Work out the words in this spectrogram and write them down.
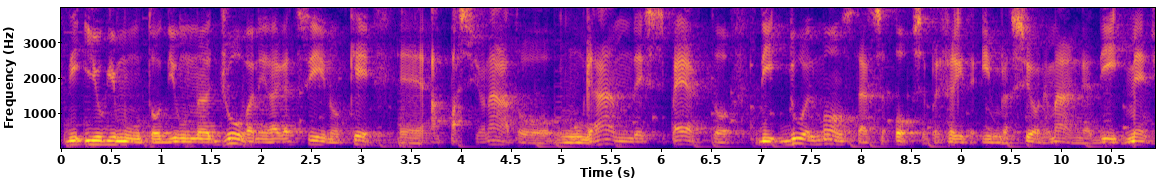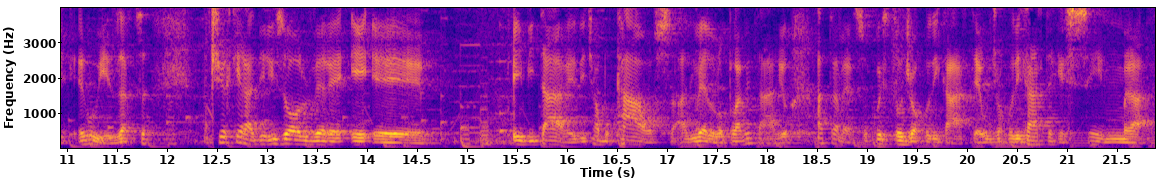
di Yugi Muto, di un giovane ragazzino che è appassionato, un grande esperto di Duel Monsters o se preferite in versione manga di Magic e Wizards, cercherà di risolvere e, e evitare diciamo caos a livello planetario attraverso questo gioco di carte. È un gioco di carte che sembra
